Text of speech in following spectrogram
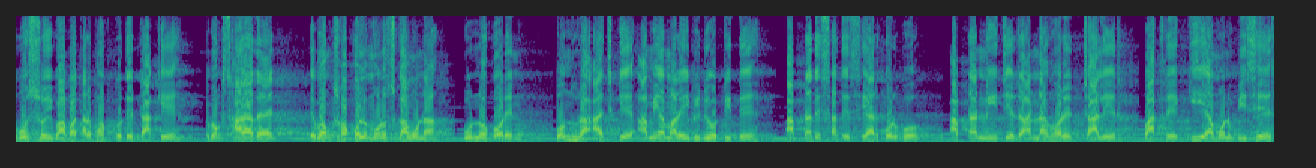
অবশ্যই বাবা তার ভক্তদের ডাকে এবং সাড়া দেন এবং সকল মনস্কামনা পূর্ণ করেন। বন্ধুরা, আজকে আমি আমার এই ভিডিওটিতে আপনাদের সাথে শেয়ার করব আপনার নিজের রান্নাঘরের চালের পাত্রে কি এমন বিশেষ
